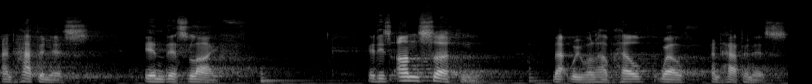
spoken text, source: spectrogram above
and happiness in this life. It is uncertain that we will have health, wealth, and happiness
